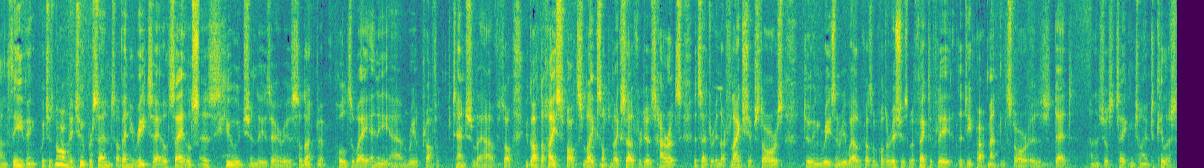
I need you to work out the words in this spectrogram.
and thieving, which is normally 2% of any retail sales, is huge in these areas. So that uh, pulls away any uh, real profit potential they have. So you've got the high spots like something like Selfridges, Harrods, etc., in their flagship stores doing reasonably well because of other issues. But effectively, the departmental store is dead and it's just taking time to kill it.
